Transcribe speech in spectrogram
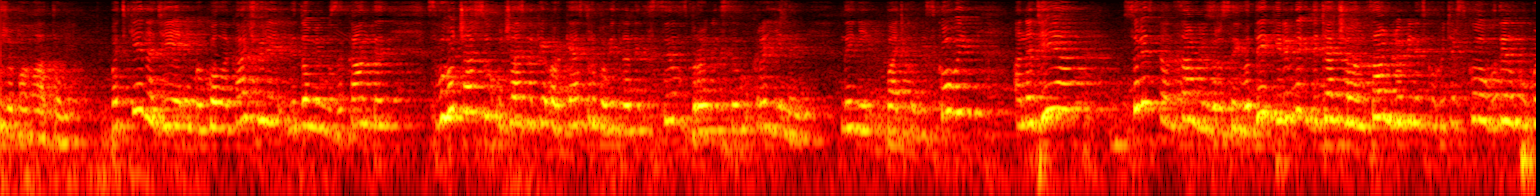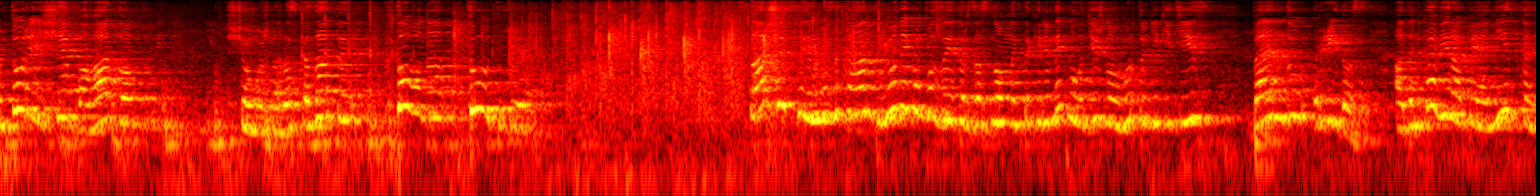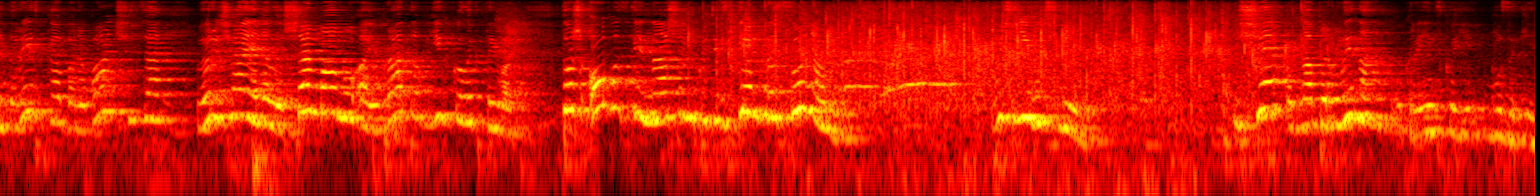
дуже багато. Батьки Надія і Микола Качурі, відомі музиканти, свого часу учасники оркестру повітряних сил Збройних сил України. Нині батько військовий, а Надія солістка ансамблю з роси води, керівник дитячого ансамблю Вінницько-Хутірського будинку культури і ще багато що можна розказати, хто вона тут є. Старший син, музикант, юний композитор, засновник та керівник молодіжного гурту Нікітіс бенду Рідос. А донька Віра піаністка, гітаристка, барабанщиця виручає не лише маму, а й брата в їх колективах. Тож обласки нашим хутірським красуням. Гучні, гучні. І ще одна перлина української музики.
